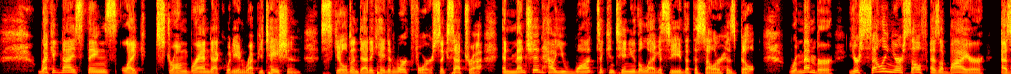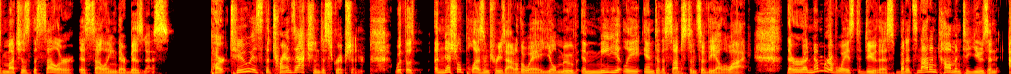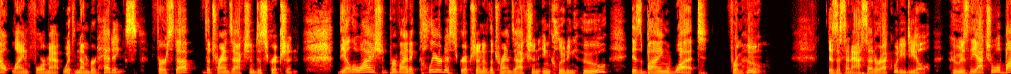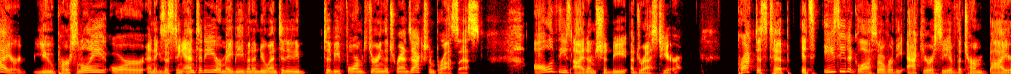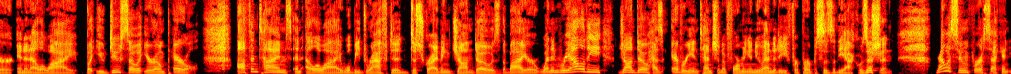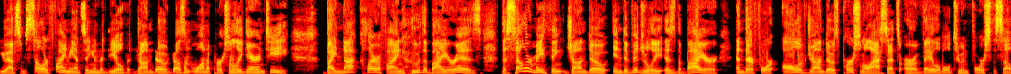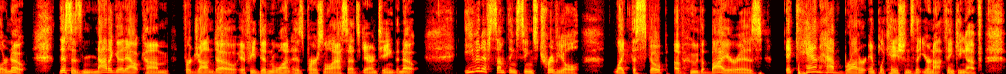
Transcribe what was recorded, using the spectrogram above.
Recognize things like strong brand equity and reputation, skilled and dedicated workforce, etc and mention how you want to continue the legacy that the seller has built. Remember, you're selling yourself as a buyer as much as the seller is selling their business. Part two is the transaction description. With those initial pleasantries out of the way, you'll move immediately into the substance of the LOI. There are a number of ways to do this, but it's not uncommon to use an outline format with numbered headings. First up, the transaction description. The LOI should provide a clear description of the transaction, including who is buying what from whom. Is this an asset or equity deal? Who is the actual buyer? You personally, or an existing entity, or maybe even a new entity to be formed during the transaction process? All of these items should be addressed here. Practice tip it's easy to gloss over the accuracy of the term buyer in an LOI, but you do so at your own peril. Oftentimes, an LOI will be drafted describing John Doe as the buyer, when in reality, John Doe has every intention of forming a new entity for purposes of the acquisition. Now, assume for a second you have some seller financing in the deal that John Doe doesn't want to personally guarantee. By not clarifying who the buyer is, the seller may think John Doe individually is the buyer and therefore all of John Doe's personal assets are available to enforce the seller note. This is not a good outcome for John Doe if he didn't want his personal assets guaranteeing the note. Even if something seems trivial, like the scope of who the buyer is, it can have broader implications that you're not thinking of.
